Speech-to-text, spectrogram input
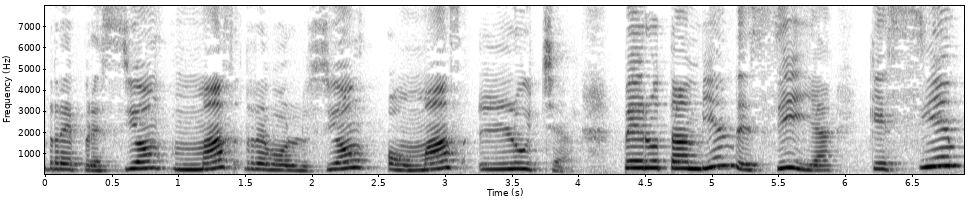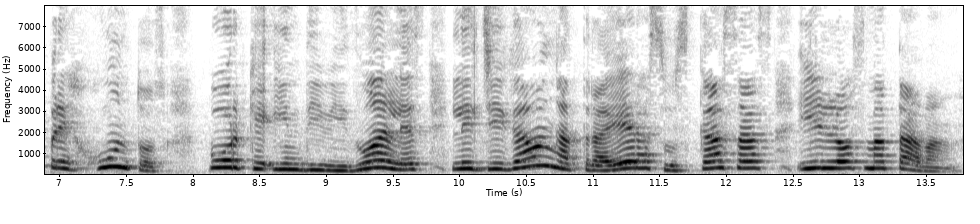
represión, más revolución o más lucha. Pero también decía que siempre juntos, porque individuales les llegaban a traer a sus casas y los mataban.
